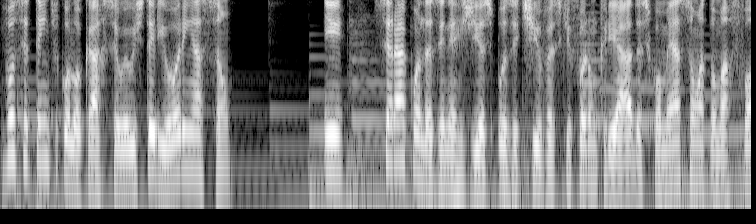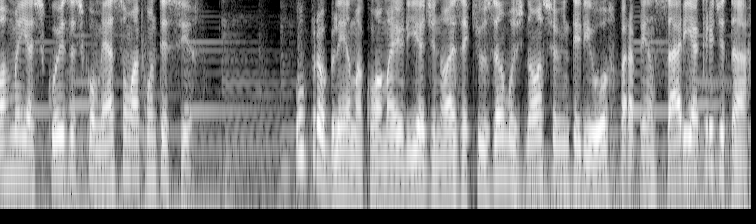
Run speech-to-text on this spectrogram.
você tem que colocar seu eu exterior em ação. E, será quando as energias positivas que foram criadas começam a tomar forma e as coisas começam a acontecer. O problema com a maioria de nós é que usamos nosso interior para pensar e acreditar.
